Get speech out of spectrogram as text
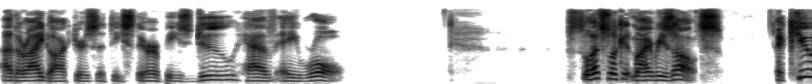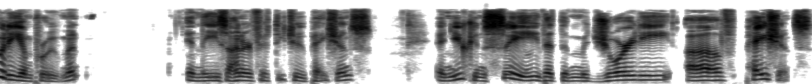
other eye doctors that these therapies do have a role. So let's look at my results. Acuity improvement in these 152 patients, and you can see that the majority of patients,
